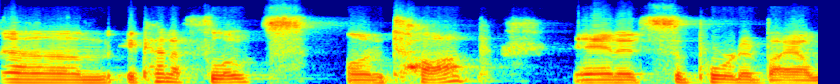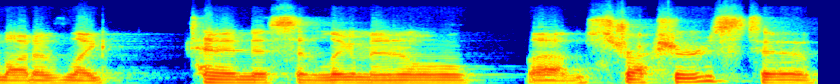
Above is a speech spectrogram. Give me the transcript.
um, it kind of floats on top and it's supported by a lot of like tendinous and ligamental um, structures to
